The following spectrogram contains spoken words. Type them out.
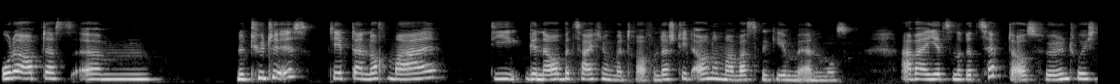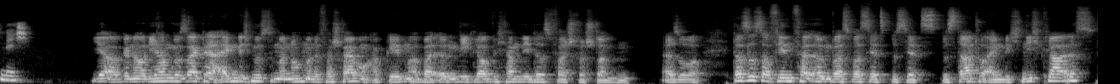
oder ob das ähm, eine Tüte ist, klebt dann nochmal die genaue Bezeichnung mit drauf. Und da steht auch nochmal, was gegeben werden muss. Aber jetzt ein Rezept ausfüllen tue ich nicht. Ja, genau. Die haben gesagt, ja, eigentlich müsste man nochmal eine Verschreibung abgeben, aber irgendwie, glaube ich, haben die das falsch verstanden. Also, das ist auf jeden Fall irgendwas, was jetzt bis jetzt, bis dato eigentlich nicht klar ist,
